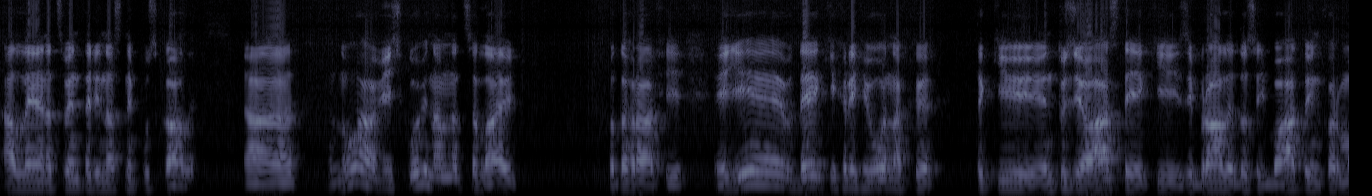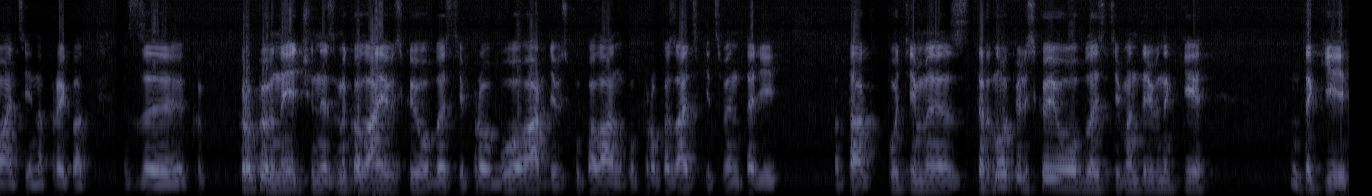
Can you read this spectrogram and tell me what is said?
але на цвинтарі нас не пускали. А, ну а військові нам надсилають фотографії. Є в деяких регіонах е, такі ентузіасти, які зібрали досить багато інформації, наприклад, з Кропивниччини, з Миколаївської області про Бугогардівську паланку, про козацькі цвинтарі. Отак. Потім е, з Тернопільської області мандрівники, ну такі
